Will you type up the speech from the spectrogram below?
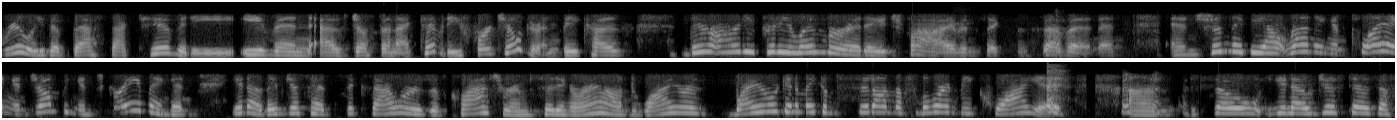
really the best activity, even as just an activity for children? Because they're already pretty limber at age five and six and seven, and and shouldn't they be out running and playing and jumping and screaming? And you know, they've just had six hours of classroom sitting around. Why are why are we going to make them sit on the floor and be quiet? um, so you know, just as a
